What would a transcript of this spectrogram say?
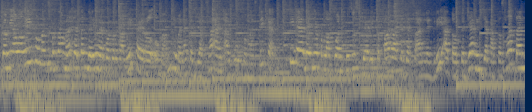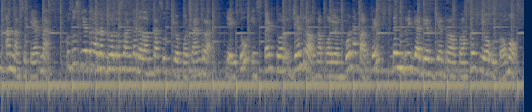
Kami awali informasi pertama datang dari reporter kami Khairul Umam di mana Kejaksaan Agung memastikan tidak adanya perlakuan khusus dari Kepala Kejaksaan Negeri atau Kejari Jakarta Selatan Anang Supriyatna khususnya terhadap dua tersangka dalam kasus Joko Chandra yaitu Inspektur Jenderal Napoleon Bonaparte dan Brigadir Jenderal Prasetyo Utomo.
